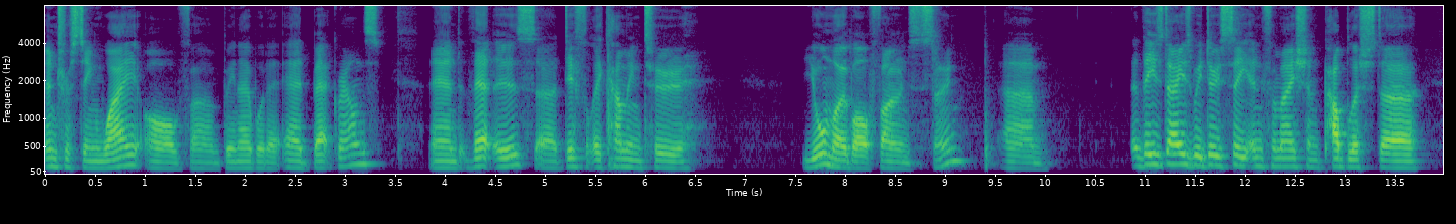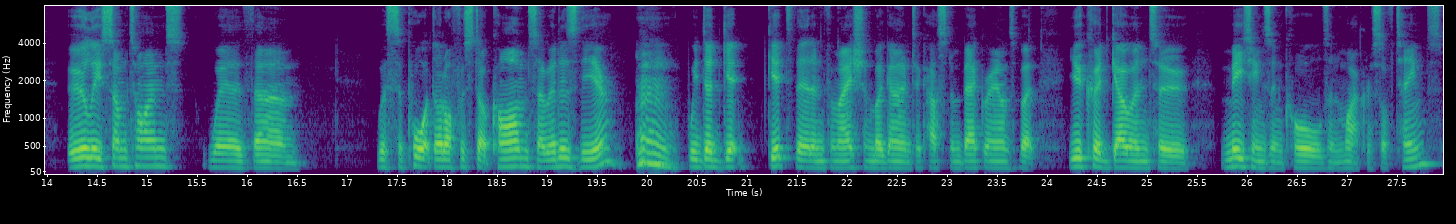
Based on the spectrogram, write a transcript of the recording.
interesting way of uh, being able to add backgrounds, and that is uh, definitely coming to your mobile phones soon. Um, these days, we do see information published uh, early sometimes with um, with support.office.com, so it is there. we did get get that information by going to custom backgrounds, but you could go into meetings and calls in Microsoft Teams,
